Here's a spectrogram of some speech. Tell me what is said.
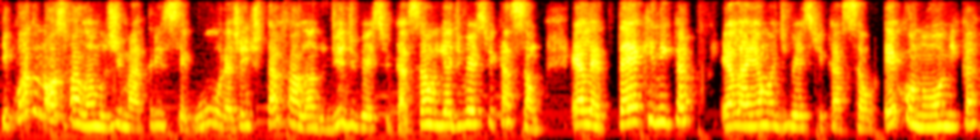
E quando nós falamos de matriz segura, a gente está falando de diversificação, e a diversificação ela é técnica, ela é uma diversificação econômica,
